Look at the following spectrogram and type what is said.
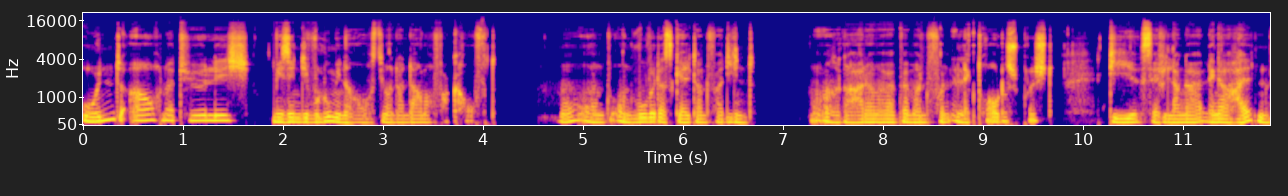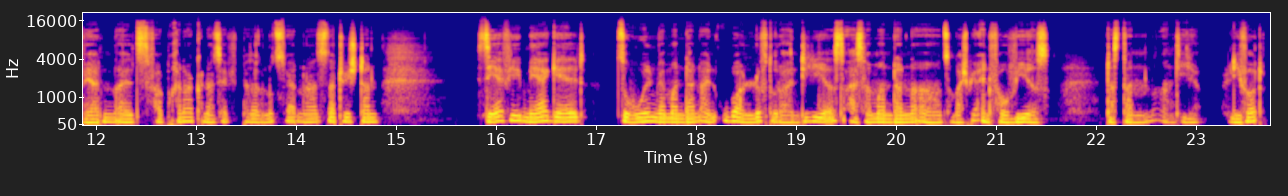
Und auch natürlich, wie sehen die Volumina aus, die man dann da noch verkauft? Und, und wo wird das Geld dann verdient? Also gerade wenn man von Elektroautos spricht, die sehr viel länger, länger halten werden als Verbrenner, können das sehr viel besser genutzt werden. Und das ist natürlich dann sehr viel mehr Geld zu holen, wenn man dann ein Uber, ein Lyft oder ein Didi ist, als wenn man dann äh, zum Beispiel ein VW ist, das dann an die liefert.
